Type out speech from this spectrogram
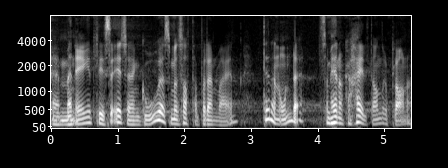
Eh, men egentlig så er ikke den gode som er satt ham på den veien. Det er den onde, som har noen helt andre planer.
